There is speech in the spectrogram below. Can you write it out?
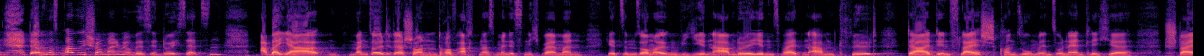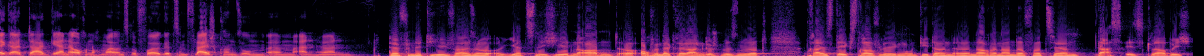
da muss man sich schon manchmal ein bisschen durchsetzen. Aber ja, man sollte da schon darauf achten, dass man jetzt nicht, weil man jetzt im Sommer irgendwie jeden Abend oder jeden zweiten Abend grillt, da den Fleischkonsum ins Unendliche steigert. Da gerne auch nochmal unsere Folge zum Fleischkonsum ähm, anhören. Definitiv. Also jetzt nicht jeden Abend, äh, auch wenn der Grill angeschmissen wird, drei Steaks drauflegen und die dann äh, nacheinander verzehren. Das ist, glaube ich,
